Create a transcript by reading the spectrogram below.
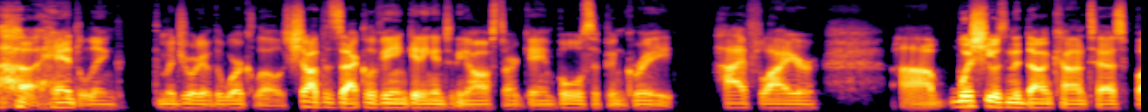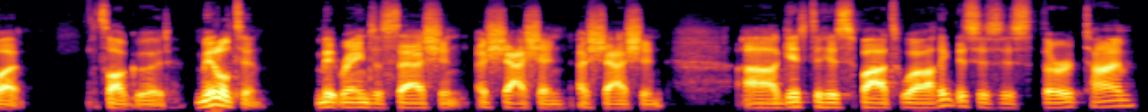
uh, handling the majority of the workload. Shout out to Zach LaVine getting into the All Star game. Bulls have been great. High flyer. Uh, wish he was in the dunk contest, but it's all good. Middleton, mid range assassin, assassin, assassin, uh, gets to his spots well. I think this is his third time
